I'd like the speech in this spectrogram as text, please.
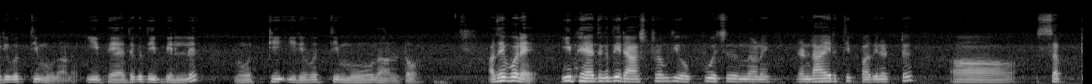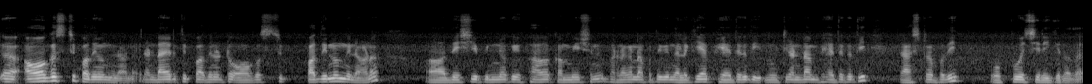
ഇരുപത്തി മൂന്നാണ് ഈ ഭേദഗതി ബില്ല് നൂറ്റി ഇരുപത്തി മൂന്നാണ് കേട്ടോ അതേപോലെ ഈ ഭേദഗതി രാഷ്ട്രപതി ഒപ്പുവെച്ചത് എന്നാണ് രണ്ടായിരത്തി പതിനെട്ട് സെപ്റ്റ് ഓഗസ്റ്റ് പതിനൊന്നിനാണ്. രണ്ടായിരത്തി പതിനെട്ട് ഓഗസ്റ്റ് പതിനൊന്നിനാണ് ദേശീയ പിന്നോക്ക വിഭാഗ കമ്മീഷൻ ഭരണഘടനാ പദവി നൽകിയ ഭേദഗതി നൂറ്റി രണ്ടാം ഭേദഗതി രാഷ്ട്രപതി ഒപ്പുവച്ചിരിക്കുന്നത്.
